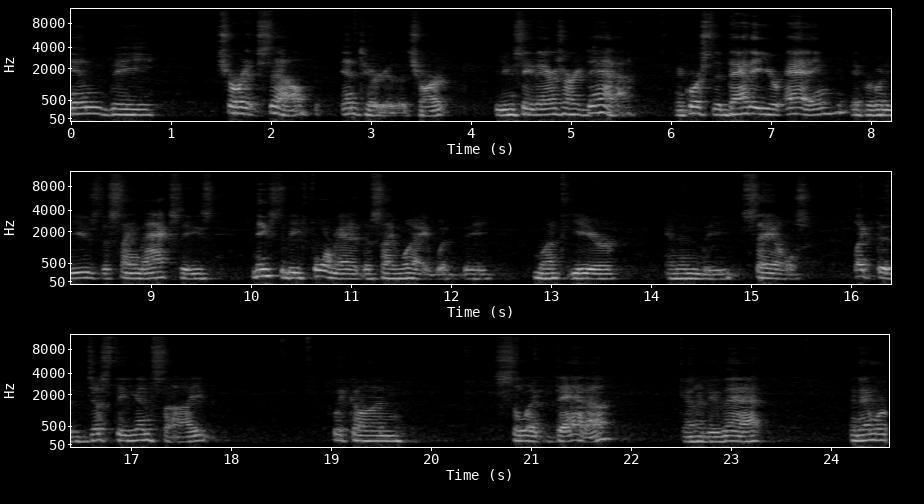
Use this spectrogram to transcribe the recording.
in the chart itself, interior of the chart. You can see there's our data. And of course, the data you're adding, if we're going to use the same axes, needs to be formatted the same way with the month, year, and then the sales like the just the inside, click on select data, gotta do that. And then we're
